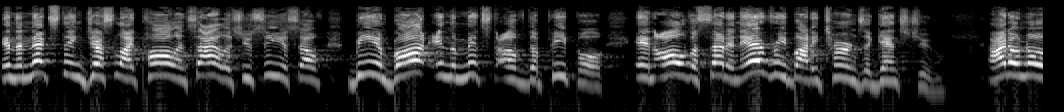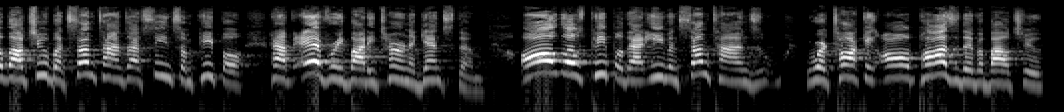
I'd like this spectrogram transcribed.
And the next thing, just like Paul and Silas, you see yourself being brought in the midst of the people, and all of a sudden everybody turns against you. I don't know about you, but sometimes I've seen some people have everybody turn against them. All those people that even sometimes were talking all positive about you,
